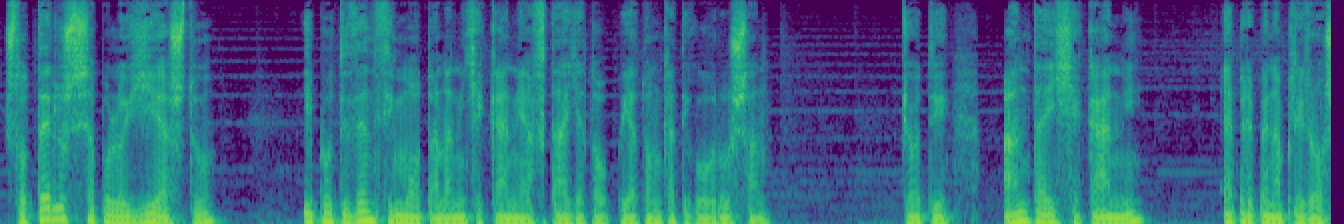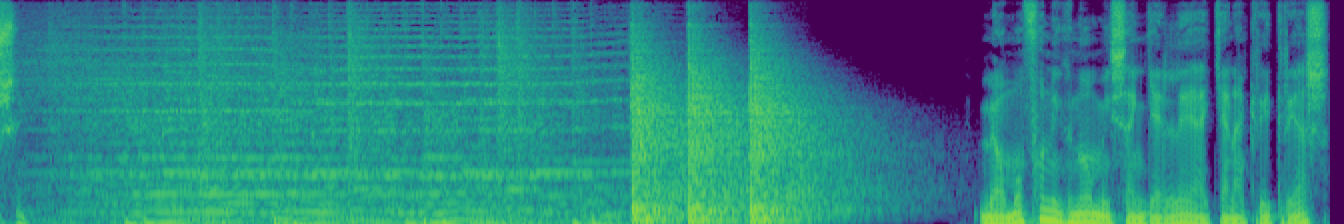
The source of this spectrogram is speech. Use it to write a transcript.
Στο τέλος της απολογίας του είπε ότι δεν θυμόταν αν είχε κάνει αυτά για τα οποία τον κατηγορούσαν και ότι αν τα είχε κάνει έπρεπε να πληρώσει. Με ομόφωνη γνώμη εισαγγελέα και ανακρίτριας,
